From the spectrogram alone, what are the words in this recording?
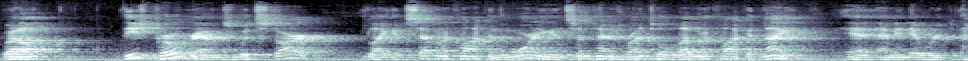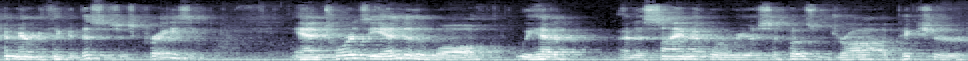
Well, these programs would start like at 7 o'clock in the morning and sometimes run till 11 o'clock at night. And I mean, they were, I remember thinking, this is just crazy. And towards the end of the wall, we had a, an assignment where we were supposed to draw a picture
